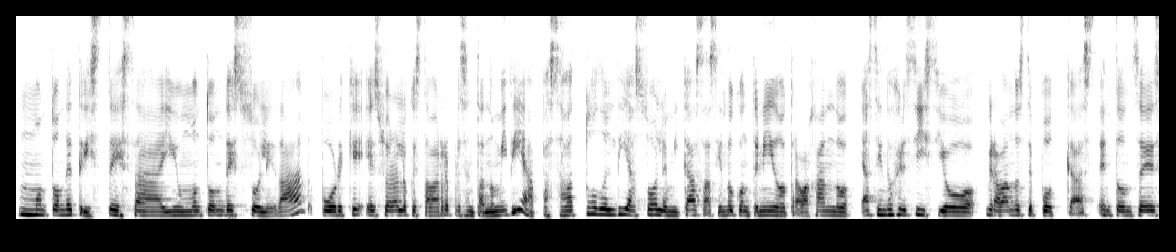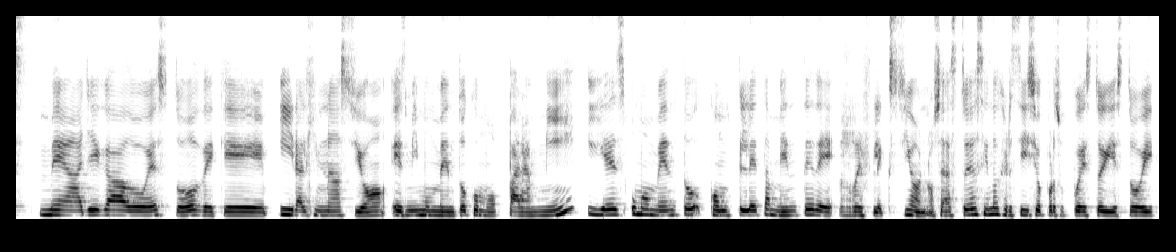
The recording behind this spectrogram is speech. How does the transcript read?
un montón de tristeza y un montón de soledad, porque eso era lo que estaba representando mi día. Pasaba todo el día sola en mi casa haciendo contenido, trabajando, haciendo ejercicio, grabando este podcast. Entonces me ha llegado esto de que ir al gimnasio es mi momento como para mí y es un momento completamente de reflexión. O sea, estoy haciendo ejercicio, por supuesto, y estoy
